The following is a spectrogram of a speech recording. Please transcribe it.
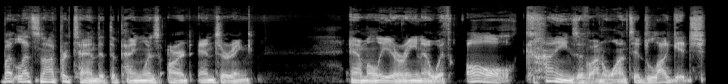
But let's not pretend that the Penguins aren't entering Amalie Arena with all kinds of unwanted luggage.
